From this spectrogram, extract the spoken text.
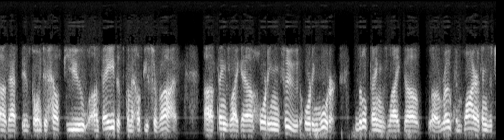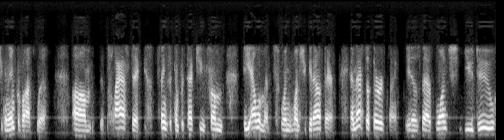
uh, that is going to help you evade, that's going to help you survive. Uh, things like uh, hoarding food, hoarding water, little things like uh, uh, rope and wire, things that you can improvise with. Um, plastic, things that can protect you from the elements when once you get out there. And that's the third thing is that once you do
